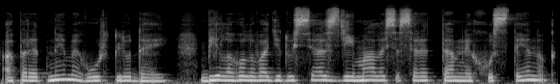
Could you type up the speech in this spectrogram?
а перед ними гурт людей. Біла голова дідуся здіймалася серед темних хустинок.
